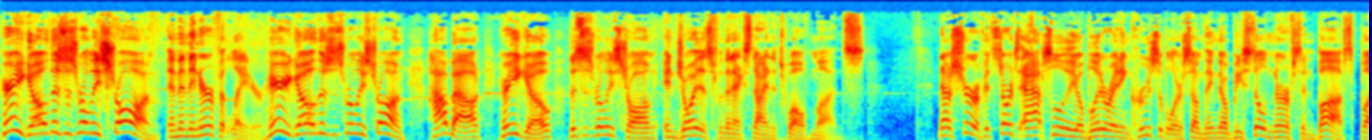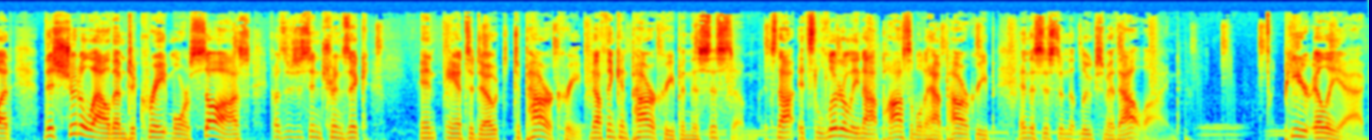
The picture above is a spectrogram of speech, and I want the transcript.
here you go, this is really strong. And then they nerf it later. Here you go, this is really strong. How about, here you go, this is really strong. Enjoy this for the next 9 to 12 months. Now, sure, if it starts absolutely obliterating Crucible or something, there'll be still nerfs and buffs, but this should allow them to create more sauce because there's just intrinsic an antidote to power creep. Nothing can power creep in this system. It's not it's literally not possible to have power creep in the system that Luke Smith outlined. Peter Iliak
